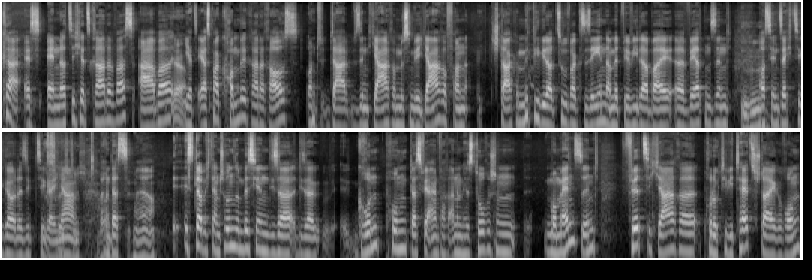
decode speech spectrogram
Klar, es ändert sich jetzt gerade was, aber Ja. jetzt erstmal kommen wir gerade raus und da sind Jahre, müssen wir Jahre von starkem Mitgliederzuwachs sehen, damit wir wieder bei äh, Werten sind aus den 60er oder 70er ist Jahren. richtig. Und das Ja. ist, glaube ich, dann schon so ein bisschen dieser, dieser Grundpunkt, dass wir einfach an einem historischen Moment sind. 40 Jahre Produktivitätssteigerung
